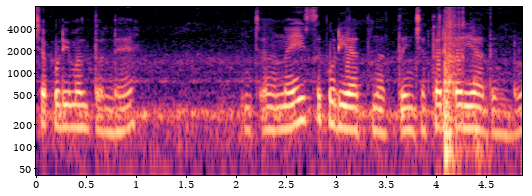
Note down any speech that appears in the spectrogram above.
ಇಂಚ ಪುಡಿ ಮಲ್ತೊಂಡೆ. ಇಂಚ ನೈಸ್ ಪುಡಿ ಆತ್ನತ್ತು ಇಂಚ ತರಿ ತರಿ ಆದುಂಡು.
